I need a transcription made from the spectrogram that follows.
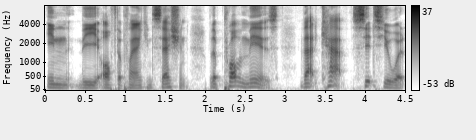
in the off the plan concession. But the problem is that cap sits you at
